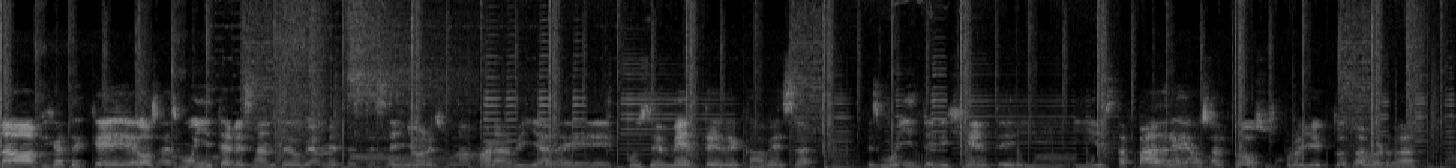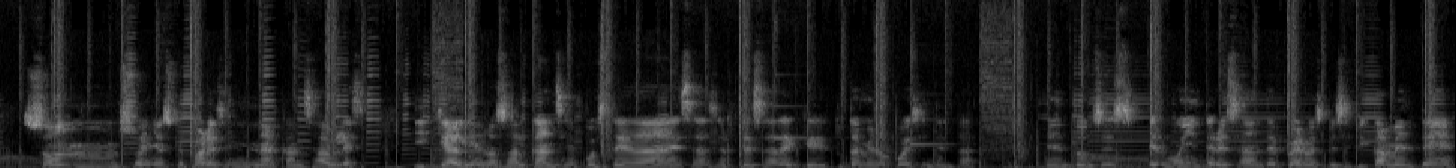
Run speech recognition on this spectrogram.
No, fíjate que, o sea, es muy interesante. Obviamente este señor es una maravilla de, pues, de mente, de cabeza. Es muy inteligente y, y está padre. O sea, todos sus proyectos, la verdad, son sueños que parecen inalcanzables y que alguien los alcance, pues te da esa certeza de que tú también lo puedes intentar. Entonces es muy interesante, pero específicamente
